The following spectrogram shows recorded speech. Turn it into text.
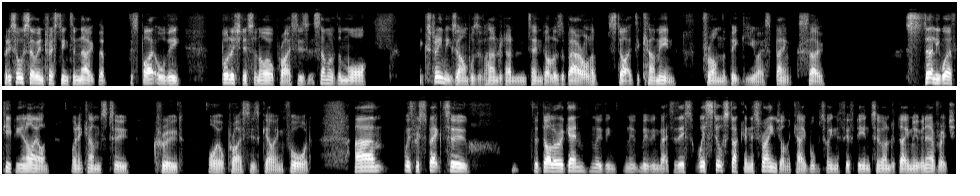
But it's also interesting to note that despite all the bullishness on oil prices, some of the more extreme examples of 100, $110 a barrel have started to come in from the big US banks. So certainly worth keeping an eye on when it comes to crude oil prices going forward. Um, with respect to the dollar again, moving moving back to this, we're still stuck in this range on the cable between the 50 and 200 day moving average.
